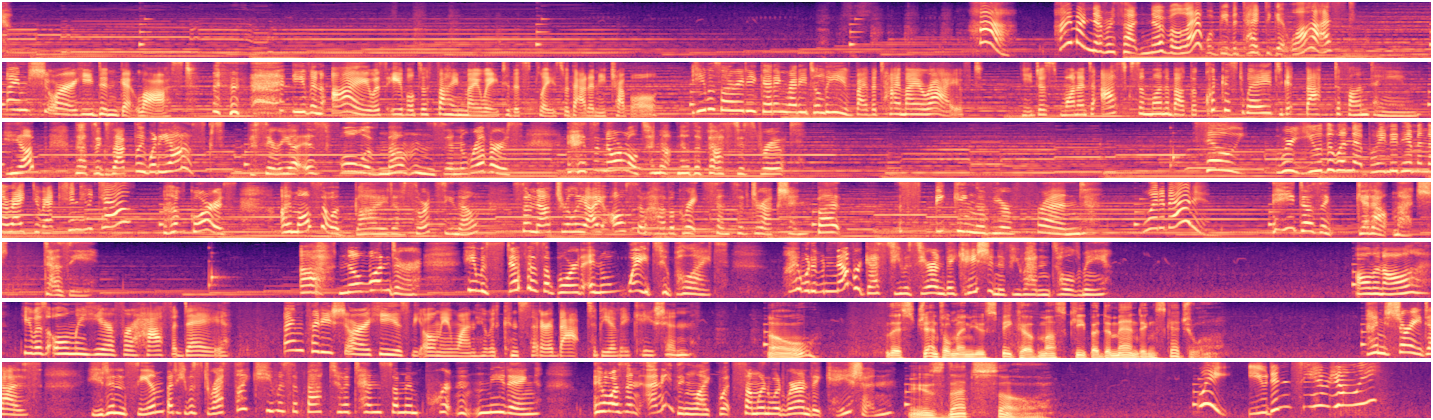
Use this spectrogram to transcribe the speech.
Huh. Paimon never thought Neuvillette would be the type to get lost. I'm sure he didn't get lost. Even I was able to find my way to this place without any trouble. He was already getting ready to leave by the time I arrived. He just wanted to ask someone about the quickest way to get back to Fontaine. Yup, that's exactly what he asked. This area is full of mountains and rivers. It's normal to not know the fastest route. So, were you the one that pointed him in the right direction, Hu Of course. I'm also a guide of sorts, you know. So naturally, I also have a great sense of direction. But speaking of your friend, What about him? he doesn't get out much, does he? Ah, no wonder. He was stiff as a board and way too polite. I would have never guessed he was here on vacation if you hadn't told me. All in all, He was only here for half a day. I'm pretty sure he is the only one who would consider that to be a vacation. Oh? This gentleman you speak of must keep a demanding schedule. I'm sure he does. You didn't see him, but he was dressed like he was about to attend some important meeting. It wasn't anything like what someone would wear on vacation. Is that so? Wait, you didn't see him,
